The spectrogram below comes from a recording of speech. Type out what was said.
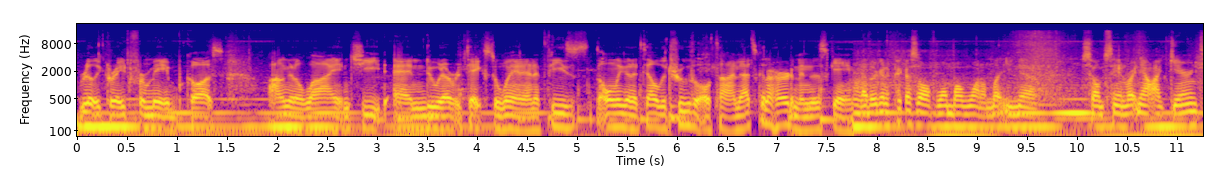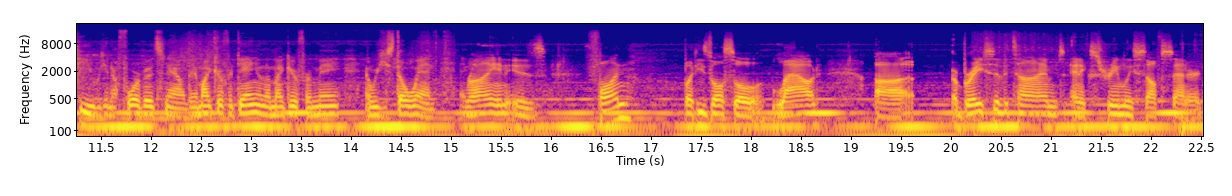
really great for me because I'm gonna lie and cheat and do whatever it takes to win. And if he's only gonna tell the truth all the time, that's gonna hurt him in this game. Now they're gonna pick us off one by one, I'm letting you know. So I'm saying right now, I guarantee you we can have four votes now. They might go for Daniel, they might go for me, and we can still win. And Ryan is fun, but he's also loud, uh, abrasive at times, and extremely self-centered.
